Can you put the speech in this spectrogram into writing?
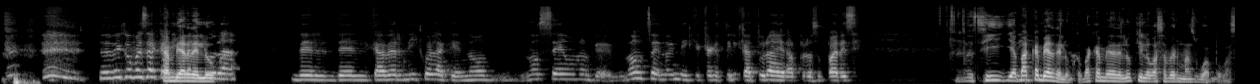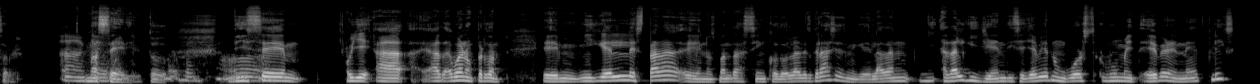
se ve como esa cambiar de look. Del, del cavernícola que no, no sé, uno que, no sé, no ni qué caricatura era, pero se parece. Sí, ya va a cambiar de look, va a cambiar de look y lo vas a ver más guapo, vas a ver. Ah, más serio y todo. Ah. Dice, oye, a- a- bueno, perdón, eh, Miguel Estrada eh, nos manda 5 dólares. Gracias, Miguel. Adán, Adal Guillén dice, ¿ya vieron Worst Roommate Ever en Netflix?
